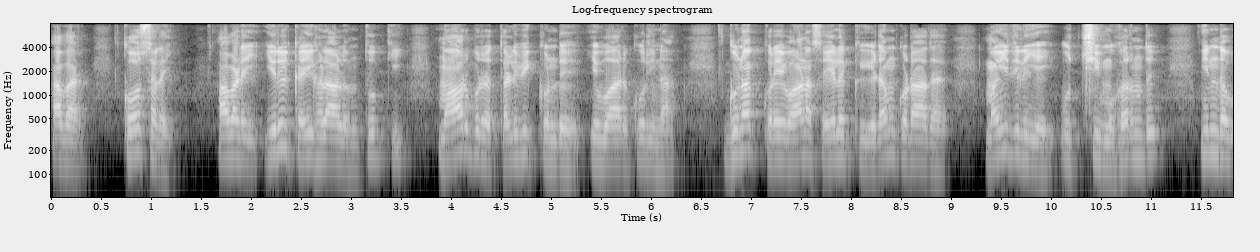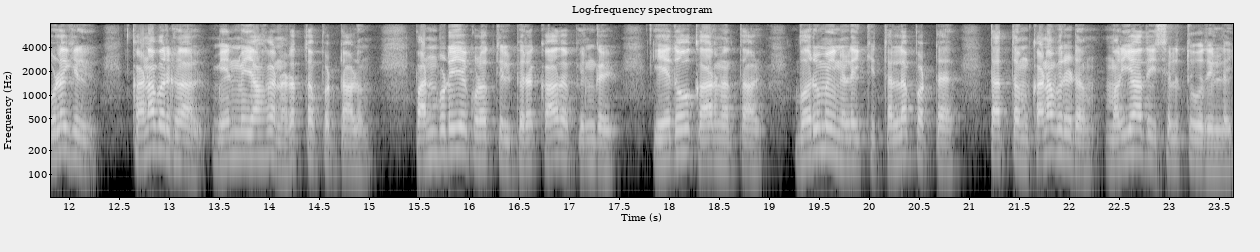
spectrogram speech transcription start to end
அவர் கோசலை அவளை இரு கைகளாலும் தூக்கி மார்புற தழுவிக்கொண்டு இவ்வாறு கூறினார். குணக்குறைவான செயலுக்கு இடம் கொடாத மைதிலியை உச்சி முகர்ந்து இந்த உலகில் கணவர்களால் மேன்மையாக நடத்தப்பட்டாலும் பண்புடைய குலத்தில் பிறக்காத பெண்கள் ஏதோ காரணத்தால் வறுமை நிலைக்கு தள்ளப்பட்ட தத்தம் கணவரிடம் மரியாதை செலுத்துவதில்லை.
